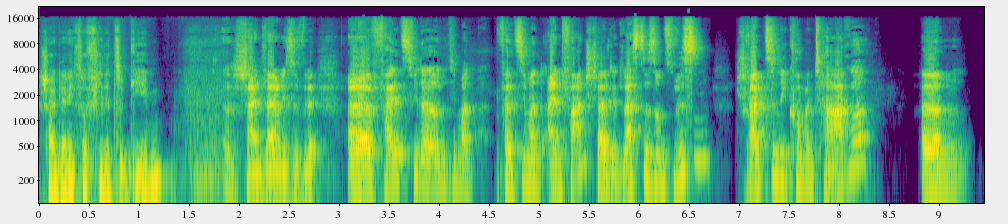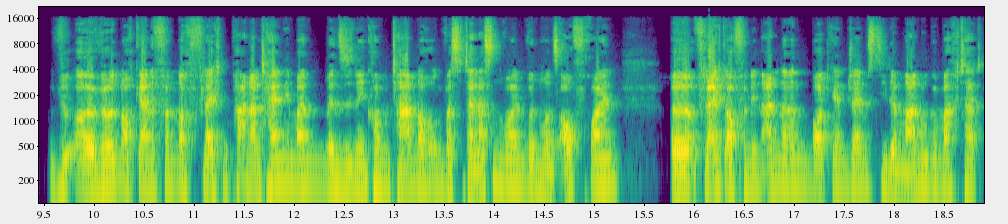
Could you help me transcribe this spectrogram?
scheint ja nicht so viele zu geben. Es scheint leider nicht so viele. Äh, falls wieder irgendjemand, falls jemand einen veranstaltet, lasst es uns wissen, schreibt es in die Kommentare. Ähm, äh, würden auch gerne von noch vielleicht ein paar anderen Teilnehmern, wenn sie in den Kommentaren noch irgendwas hinterlassen wollen, würden wir uns auch freuen. Äh, vielleicht auch von den anderen Boardgame Jams, die der Manu gemacht hat.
